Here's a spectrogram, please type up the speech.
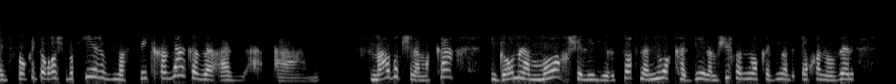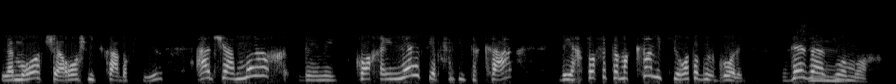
אדפוק את הראש בקיר מספיק חזק, אז, אז העצמה הזאת של המכה תגרום למוח שלי לרצות לנוע קדימה, להמשיך לנוע קדימה בתוך הנוזל, למרות שהראש נתקע בקיר, עד שהמוח, מכוח האינרציה, פשוט ייתקע ויחטוף את המכה מקירות הגולגולת. זה זעזוע מוח.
